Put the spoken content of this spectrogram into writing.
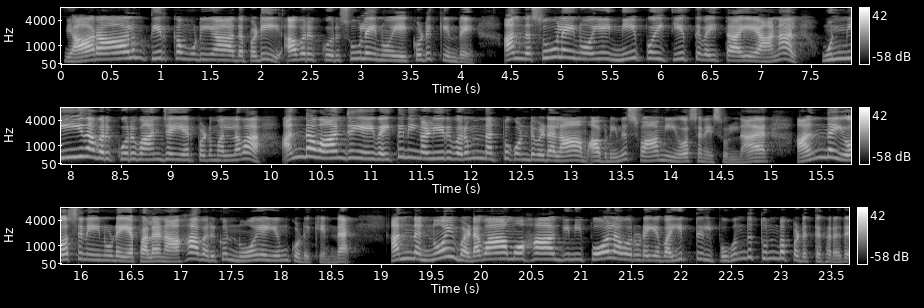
யாராலும் தீர்க்க முடியாதபடி அவருக்கு ஒரு சூளை நோயை கொடுக்கின்றேன். அந்த சூளை நோயை நீ போய் தீர்த்து வைத்தாயே ஆனால் உன் மீது அவருக்கு ஒரு வாஞ்சை ஏற்படும் அல்லவா? அந்த வாஞ்சையை வைத்து நீங்கள் இருவரும் நட்பு கொண்டு விடலாம் அப்படின்னு சுவாமி யோசனை சொன்னார். அந்த யோசனையினுடைய பலனாக அவருக்கு நோயையும் கொடுக்கின்றார். அந்த நோய் வடவாமொகாகினி போல் அவருடைய வயிற்றில் புகுந்து துன்பப்படுத்துகிறது.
